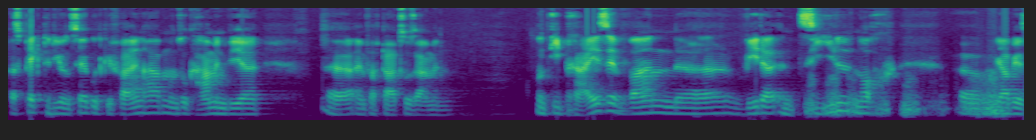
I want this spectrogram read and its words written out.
Aspekte, die uns sehr gut gefallen haben und so kamen wir äh, einfach da zusammen. Und die Preise waren äh, weder ein Ziel noch, äh, ja, wir,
